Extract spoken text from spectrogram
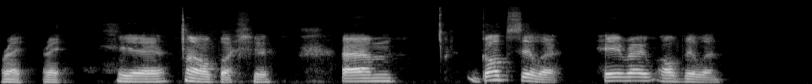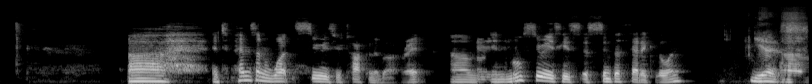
Right, right. Yeah. Oh, bless you. Um, Godzilla, hero or villain? Uh, it depends on what series you're talking about, right? Um, Mm. in most series, he's a sympathetic villain, Yes.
